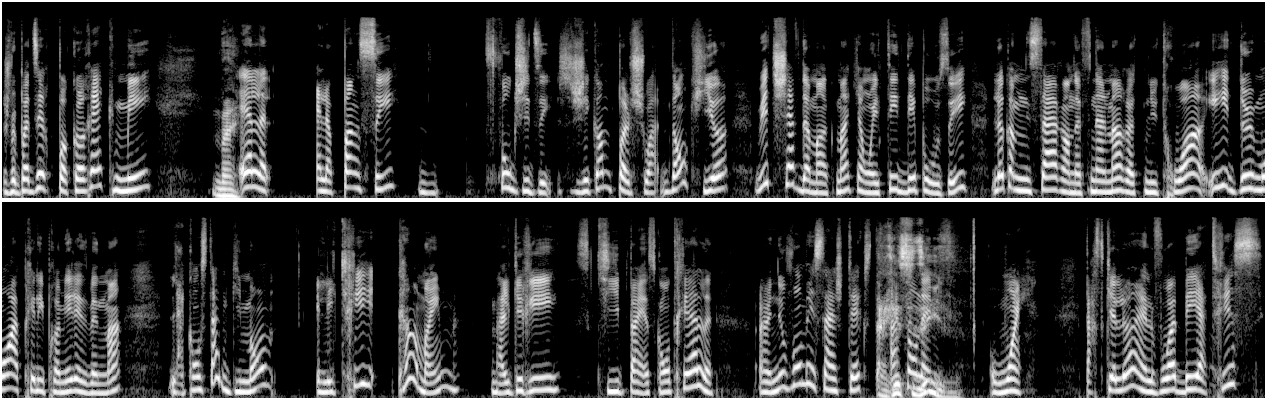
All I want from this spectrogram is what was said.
je veux pas dire pas correct, mais Ouais. elle, elle a pensé, faut que j'y dise. J'ai comme pas le choix. Donc, il y a huit chefs de manquement qui ont été déposés. Le commissaire en a finalement retenu trois. Et deux mois après les premiers événements, la constable Guimont, elle écrit quand même, malgré ce qui pèse contre elle, un nouveau message texte À son ami. Ouais. Parce que là, elle voit Béatrice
